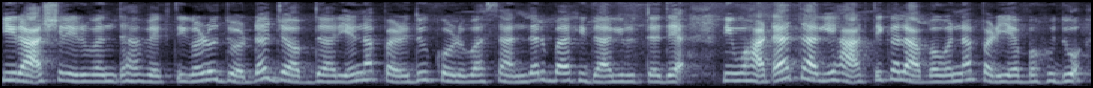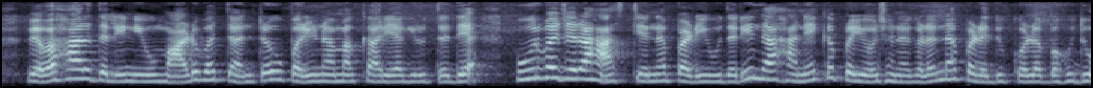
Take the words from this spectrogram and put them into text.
ಈ ರಾಶಿಯಲ್ಲಿರುವಂತಹ ವ್ಯಕ್ತಿಗಳು ದೊಡ್ಡ ಜವಾಬ್ದಾರಿಯನ್ನು ಪಡೆದುಕೊಳ್ಳುವ ಸಂದರ್ಭ ಇದಾಗಿರುತ್ತದೆ. ನೀವು ಹಠಾತ್ ಆಗಿ ಆರ್ಥಿಕ ಲಾಭವನ್ನು ಪಡೆಯಬಹುದು. ವ್ಯವಹಾರದಲ್ಲಿ ನೀವು ಮಾಡುವ ತಂತ್ರವು ಪರಿಣಾಮಕಾರಿಯಾಗಿರುತ್ತದೆ. ಪೂರ್ವಜರ ಆಸ್ತಿಯನ್ನು ಪಡೆಯುವುದರಿಂದ ಅನೇಕ ಪ್ರಯೋಜನಗಳನ್ನು ಪಡೆದುಕೊಳ್ಳಬಹುದು.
